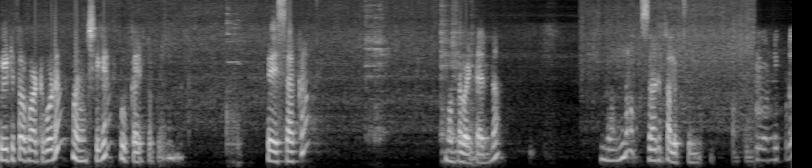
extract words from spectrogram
వీటితో పాటు కూడా మంచిగా కుక్ అయిపోతుంది అనమాట వేసాక ముద్ద పెట్టేద్దాం ఇవన్నీ ఒకసారి కలుపుకుందాం. ఇదిగోండి ఇప్పుడు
